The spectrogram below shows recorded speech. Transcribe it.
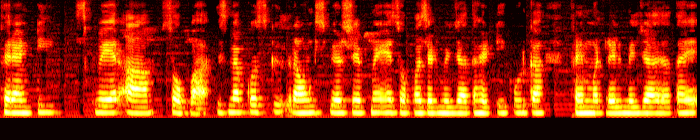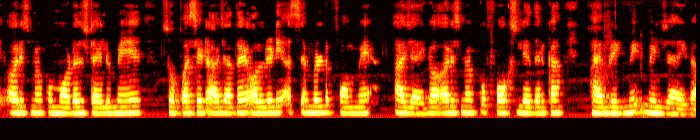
Ferranti square arm sofa इसमें आपको राउंड स्क्वेयर शेप में ये सोफा सेट मिल जाता है। टी कूड का फ्रेम मटेरियल मिल जाता है और इसमें आपको मॉडल स्टाइल में सोफा सेट आ जाता है। ऑलरेडी असेंबल्ड फॉर्म में आ जाएगा और इसमें आपको फॉक्स लेदर का फैब्रिक भी मिल जाएगा।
